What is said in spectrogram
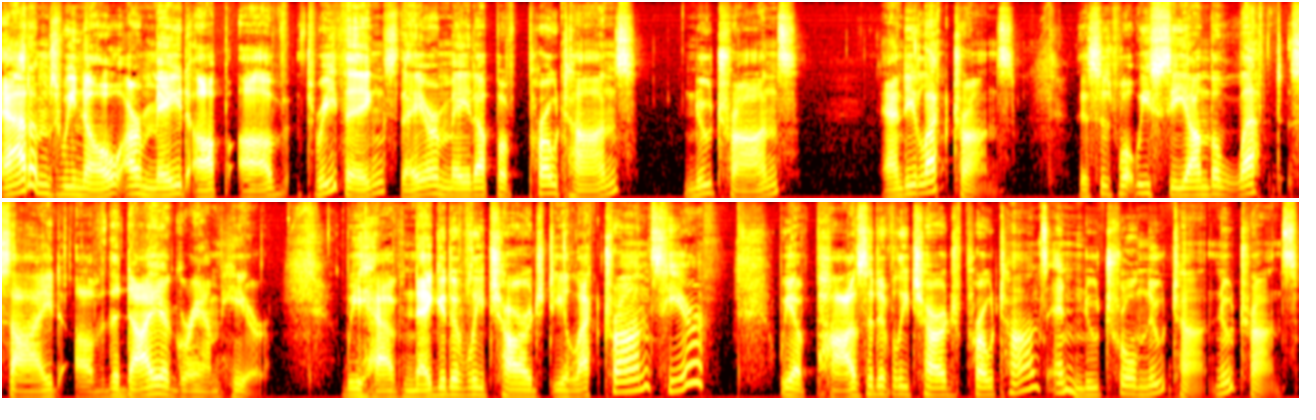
Atoms we know are made up of three things. They are made up of protons, neutrons, and electrons. This is what we see on the left side of the diagram here. We have negatively charged electrons here. We have positively charged protons and neutral neutron, neutrons.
